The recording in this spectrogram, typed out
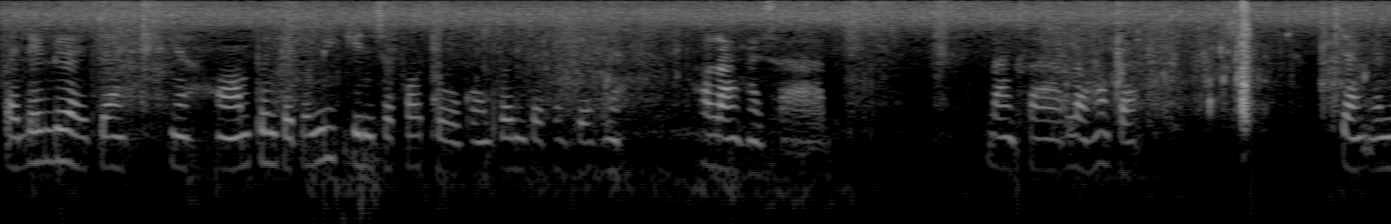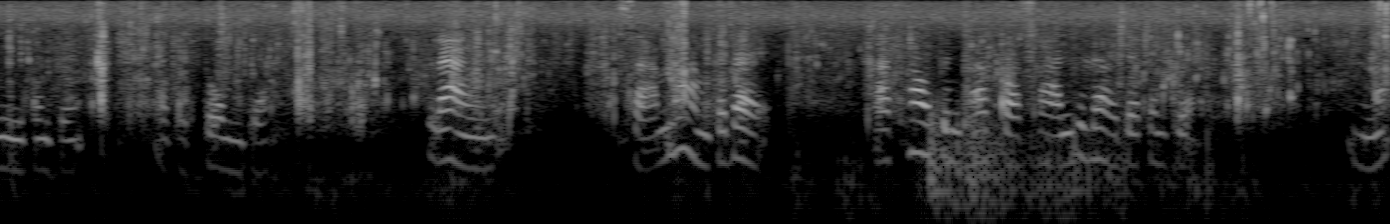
ไปเรื่อยๆจ้ะเนี่ยหอมเพิ่นก็จะมีกินเฉพาะตัวของเพิ่นจะเพื่อนๆเนี่ยเขาล้างให้สะอาดล้างสะอาดแล้วเขาก็จังอันนี้เพื่อนๆเอาไปต้มจ้ะล้างสามน้ำก็ได้พักเข้าเป็นพักปลอดสารก็ได้จะเพื่อนเนาะ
